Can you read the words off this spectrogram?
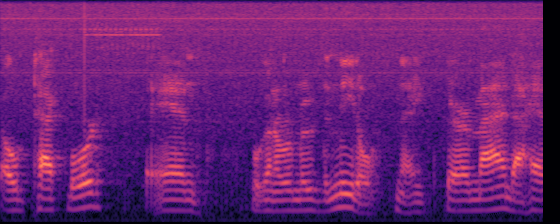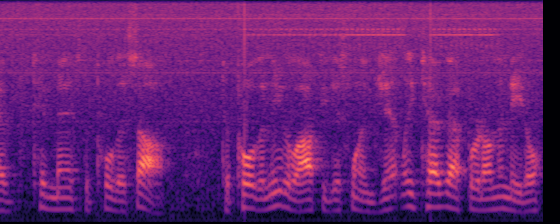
old tach board and we're going to remove the needle. Now bear in mind I have 10 minutes to pull this off. To pull the needle off you just want to gently tug upward on the needle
